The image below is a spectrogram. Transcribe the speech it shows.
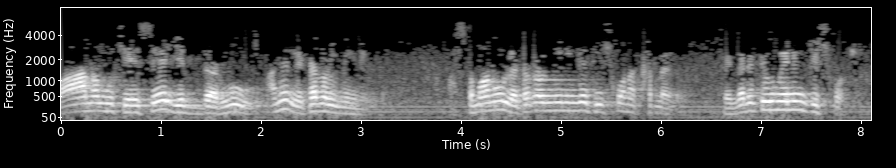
పానము చేసే ఇద్దరు అనే లిటరల్ మీనింగ్ అస్తమానం లిటరల్ మీనింగే తీసుకోనక్కర్లేదు. ఫిగరేటివ్ మీనింగ్ తీసుకోవచ్చు.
